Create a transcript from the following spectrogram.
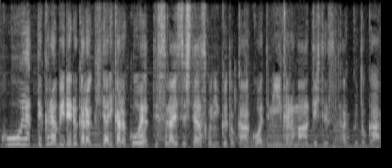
こうやってクラブ入れるから左からこうやってスライスしてあそこに行くとか、こうやって右から回ってきてスタックとか、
